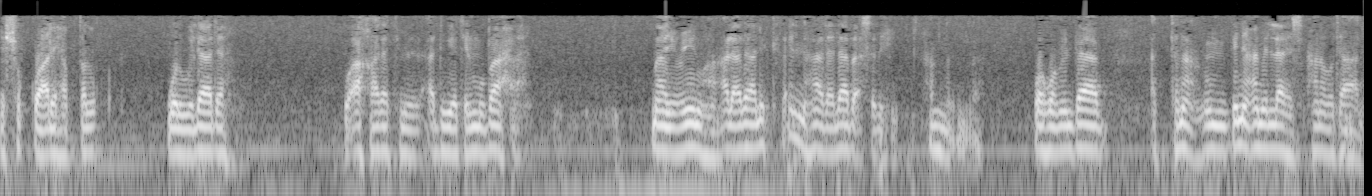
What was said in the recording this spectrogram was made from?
يشق عليها الطلق والولادة وأخذت من الأدوية المباحة ما يعينها على ذلك فإن هذا لا بأس به. الحمد لله. وهو من باب التنعم بنعم الله سبحانه وتعالى.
